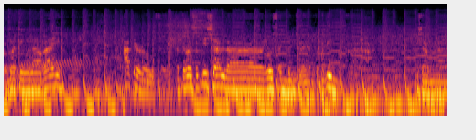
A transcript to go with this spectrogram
Pabati muna kay Ate Rose. Ate Rose Official uh, Rose Adventure. Ayan, kapatid. Uh, isang uh,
